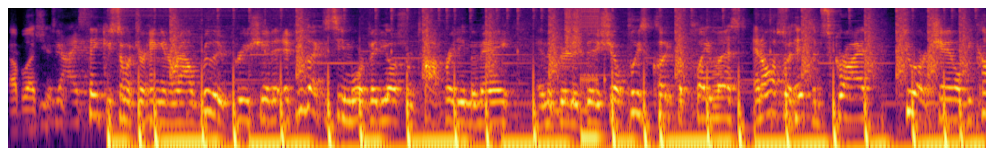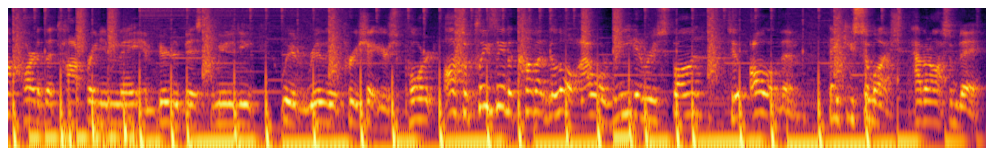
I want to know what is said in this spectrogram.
God bless you. you guys, thank you so much for hanging around. Really appreciate it. If you'd like to see more videos from Top Rated MMA and the Bearded Biz Show, please click the playlist and also hit subscribe to our channel. Become part of the Top Rated MMA and Bearded Biz community. We would really appreciate your support. Also, please leave a comment below. I will read and respond to all of them. Thank you so much. Have an awesome day.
